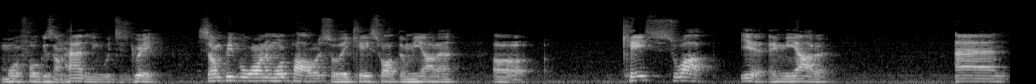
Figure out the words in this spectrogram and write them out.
more focused on handling, which is great. Some people wanted more power, so they K-swapped the Miata, uh, K-swapped, yeah, a Miata and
